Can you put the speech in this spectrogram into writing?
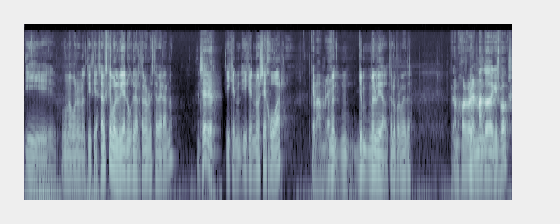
Y una buena noticia. ¿Sabes que volví a Nuclear Throne este verano? ¿En serio? Y que, y que no sé jugar. Que va, hombre. Me- yo me he olvidado, te lo prometo. Pero a lo mejor con el mando de Xbox.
